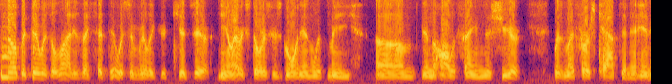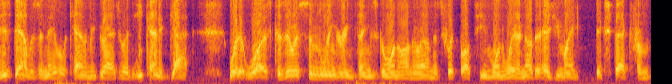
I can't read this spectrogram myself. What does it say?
No, but there was a lot. As I said, there were some really good kids there. You know, Eric Storz, who's going in with me um, in the Hall of Fame this year, was my first captain, and his dad was a Naval Academy graduate, and he kind of got what it was because there was some lingering things going on around this football team one way or another, as you might expect from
